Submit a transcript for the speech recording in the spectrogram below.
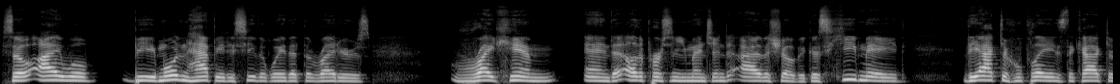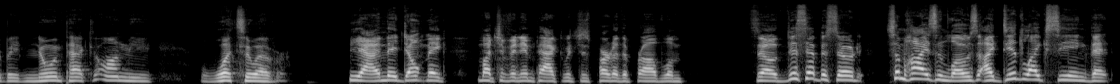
So I will be more than happy to see the way that the writers write him and that other person you mentioned out of the show because he made the actor who plays the character made no impact on me whatsoever. Yeah, and they don't make much of an impact, which is part of the problem. So, this episode, some highs and lows. I did like seeing that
